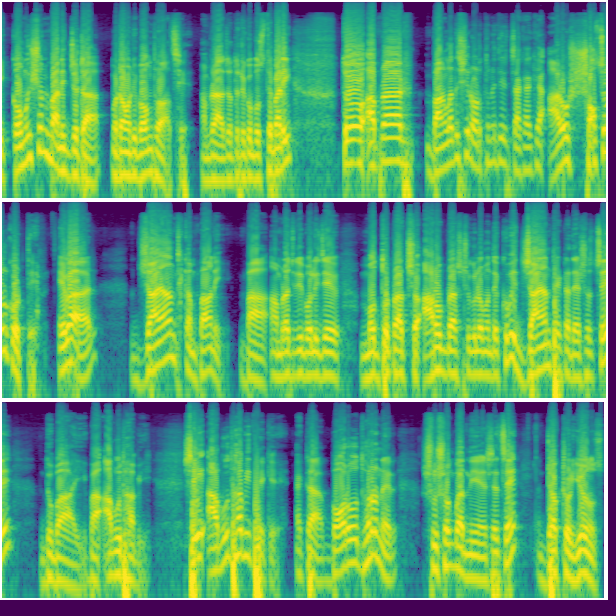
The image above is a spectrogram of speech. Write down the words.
এই কমিশন বাণিজ্যটা মোটামুটি বন্ধ আছে। আমরা যতটুকু বুঝতে পারি। তো আপনার বাংলাদেশের অর্থনীতির চাকাকে আরও সচল করতে, এবার জায়ান্ট কোম্পানি বা আমরা যদি বলি যে মধ্যপ্রাচ্য আরব রাষ্ট্রগুলোর মধ্যে খুবই জায়ান্ট একটা দেশ হচ্ছে দুবাই বা আবুধাবি। সেই আবুধাবি থেকে একটা বড় ধরনের সুসংবাদ নিয়ে এসেছে ডক্টর ইউনুস।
